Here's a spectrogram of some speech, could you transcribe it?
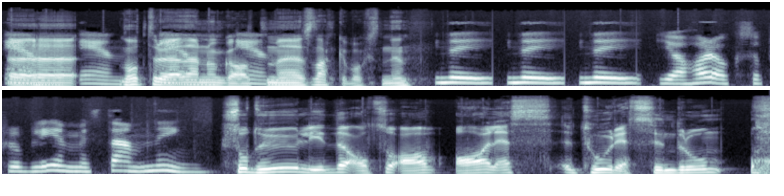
en, uh, en, nå tror jeg det er noe galt en. med snakkeboksen din. Nei, nei, nei, jeg har også problem med stamning. Så du lider altså av ALS, Tourettes syndrom, og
